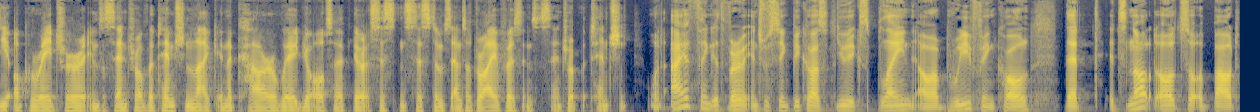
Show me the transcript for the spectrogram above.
the operator in the center of attention, like in a car where you also have your assistance systems and the drivers in the center of attention. What I think is very interesting because you explained our briefing call that it's not also about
